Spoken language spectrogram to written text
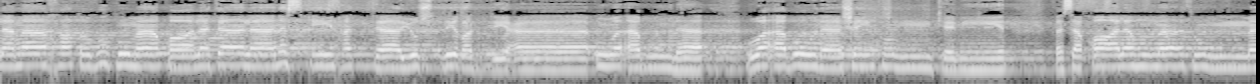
ما خطبكما قالتا لا نسقي حتى يصدر الدعاء وأبونا وأبونا شيخ كبير فسقى لهما ثم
